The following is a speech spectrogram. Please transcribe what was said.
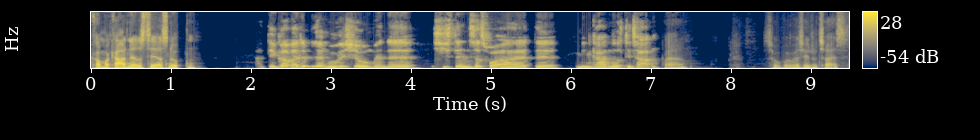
kommer Cardinals til at snuppe den? Det kan godt være, at det bliver Mooney show, men øh, i sidste ende, så tror jeg, at øh, mine Cardinals, de tager den. Ja. Super, hvad siger du, Thijs?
